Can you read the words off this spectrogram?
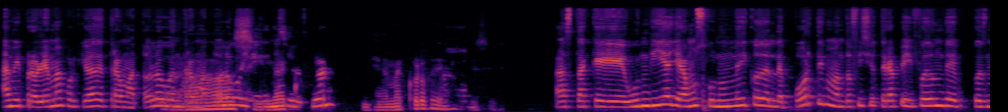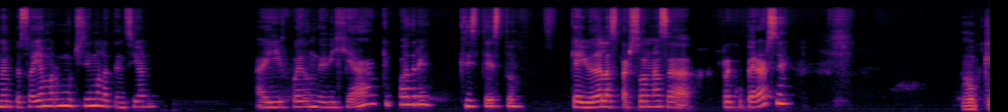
a mi problema porque iba de traumatólogo en traumatólogo y una solución. Ya me acordé. Hasta que un día llegamos con un médico del deporte y me mandó fisioterapia y fue donde pues me empezó a llamar muchísimo la atención. Ahí fue donde dije, ah, qué padre, existe esto, que ayuda a las personas a recuperarse. Ok,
